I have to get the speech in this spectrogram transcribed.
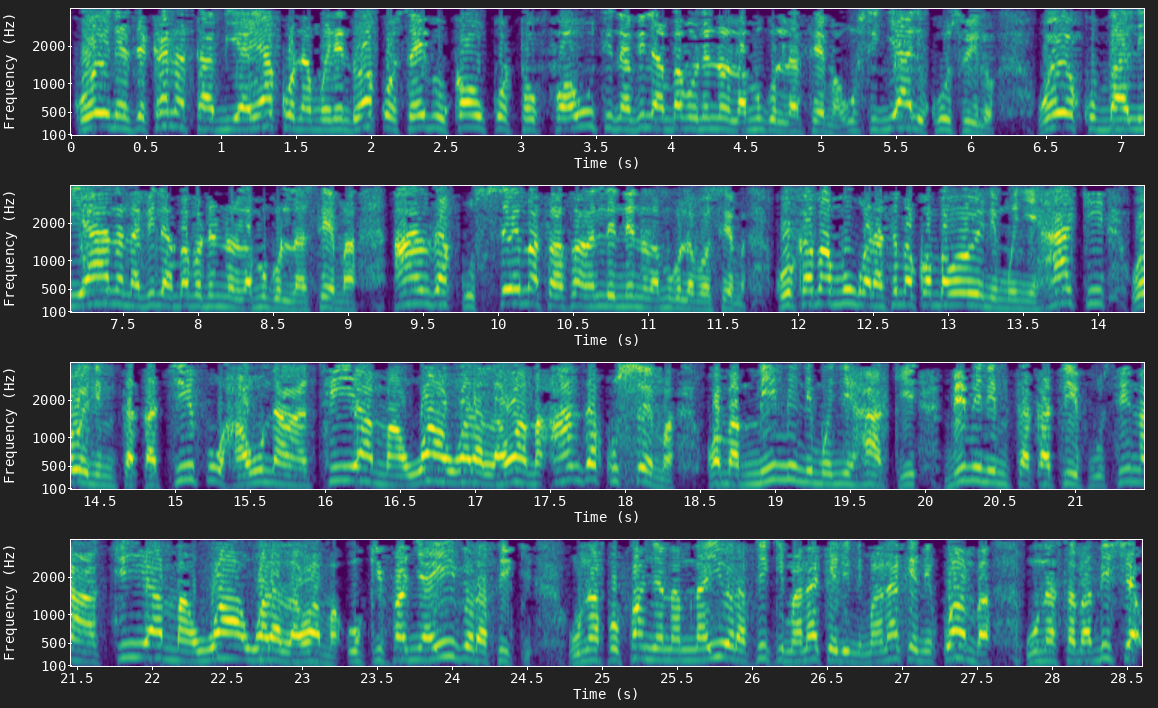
Kwa hiyo inawezekana tabia yako na mwenendo wako sasa hivi ukawa uko tofauti na vile ambavyo neno la mungu linasema. Usijali kuhusu hilo. Wewe kubaliana na vile ambavyo neno la mungu linasema. Anza kusema sawasawa na lile neno la mungu linavyosema. Kwao kama mungu anasema kwamba wewe ni mwenye haki wewe ni mtakatifu hauna hatia mawaa wala lawama anza kusema kwamba mimi ni mwenye haki mimi ni mtakatifu sina hatia mawaa wala lawama. Ukifanya hivyo rafiki unapofanya namna hiyo rafiki maanaake nini? Maanaake ni kwamba unasababisha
